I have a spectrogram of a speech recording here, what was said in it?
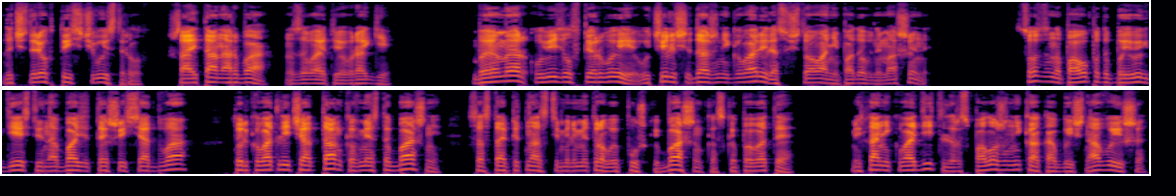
до 4000 выстрелов. «Шайтан-Арба» называют ее враги. БМР увидел впервые, в училище даже не говорили о существовании подобной машины. Создана по опыту боевых действий на базе Т-62, только в отличие от танка вместо башни со 115 миллиметровой пушкой башенка с КПВТ. Механик-водитель расположен не как обычно, а выше,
